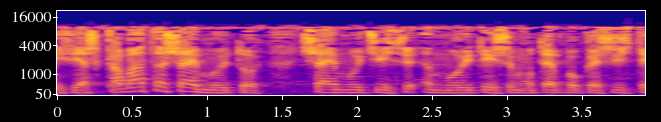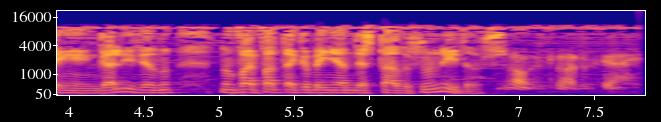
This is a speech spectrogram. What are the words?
Dice as cabazas xa hai moito xa hai moitísimo, moitísimo tempo que existen en Galicia non, non fai falta que veñan de Estados Unidos. No, claro que hai.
